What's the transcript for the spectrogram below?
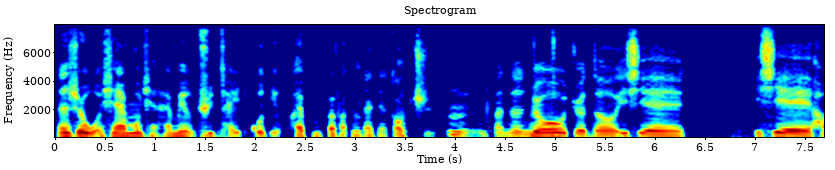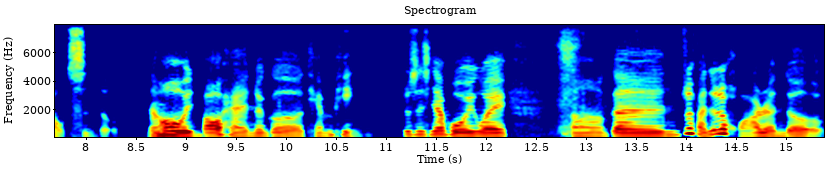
但是我现在目前还没有去踩过点，我还没办法跟大家告知。嗯，反正嗯就觉得一些、一些好吃的，然后嗯包含那个甜品，就是新加坡因为嗯、呃跟就反正是华人的，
